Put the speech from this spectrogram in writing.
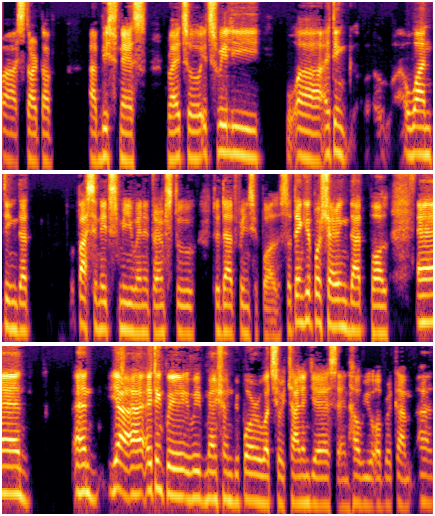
uh, startup uh, business right? So it's really uh, i think one thing that fascinates me when it comes to to that principle. So thank you for sharing that paul. And and yeah, I, I, think we we mentioned before what's your challenges and how you overcome. Uh,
